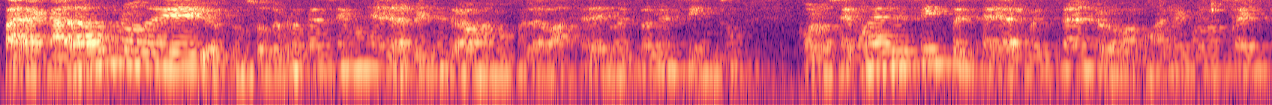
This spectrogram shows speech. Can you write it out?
para cada uno de ellos, nosotros lo que hacemos generalmente trabajamos con la base de nuestro recinto, conocemos el recinto y si hay algo extraño lo vamos a reconocer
